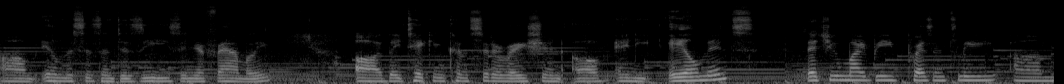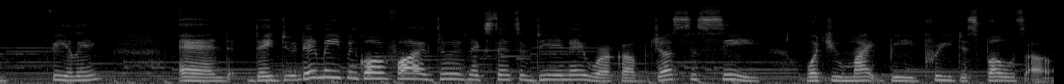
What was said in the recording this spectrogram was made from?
um, illnesses and disease in your family. Uh, they take in consideration of any ailments that you might be presently um, feeling and they do they may even go as far as do an extensive DNA workup just to see what you might be predisposed of.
